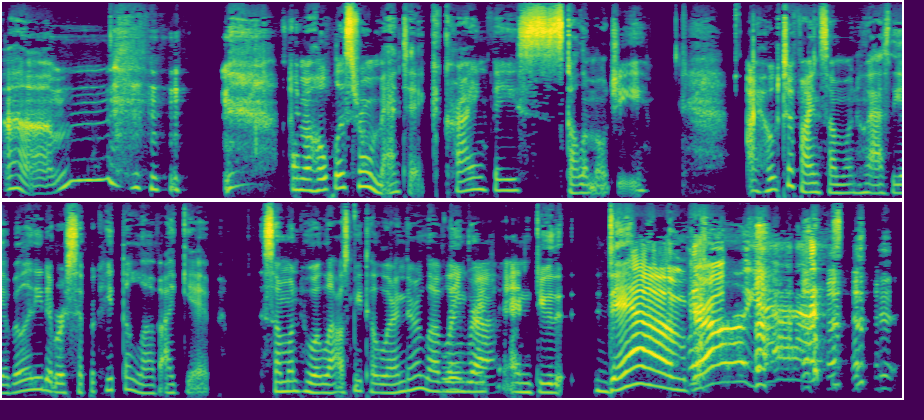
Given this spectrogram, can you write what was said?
Um, I'm a hopeless romantic, crying face, skull emoji. I hope to find someone who has the ability to reciprocate the love I give, someone who allows me to learn their love Libra. language and do the. Damn, girl, yes. that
